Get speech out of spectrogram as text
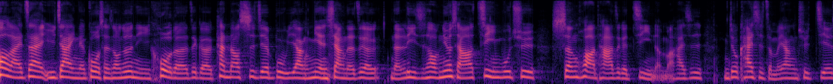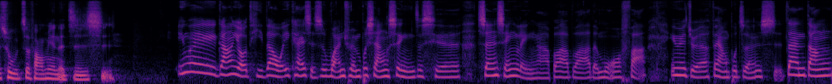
后来在瑜伽营的过程中，就是你获得这个看到世界不一样面向的这个能力之后，你有想要进一步去深化它这个技能吗？还是你就开始怎么样去接触这方面的知识？因为刚刚有提到，我一开始是完全不相信这些身心灵啊、巴拉巴拉的魔法，因为觉得非常不真实。但当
